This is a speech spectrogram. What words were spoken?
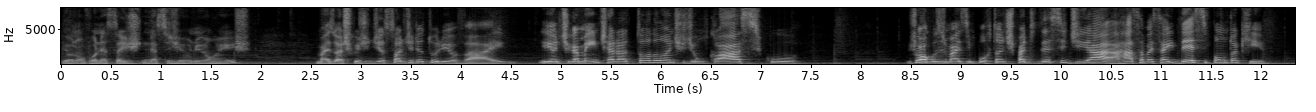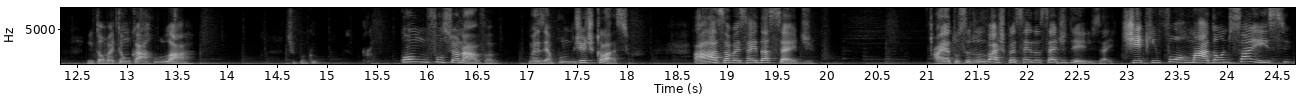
eu não vou nessas, nessas reuniões. Mas eu acho que hoje em dia só diretoria vai. E antigamente era todo antes de um clássico, jogos mais importantes pra decidir, ah, a raça vai sair desse ponto aqui. Então vai ter um carro lá. Tipo, como funcionava? Um exemplo, um dia de clássico. A raça vai sair da sede. Aí a torcida do Vasco vai sair da sede deles. Aí tinha que informar de onde saísse.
